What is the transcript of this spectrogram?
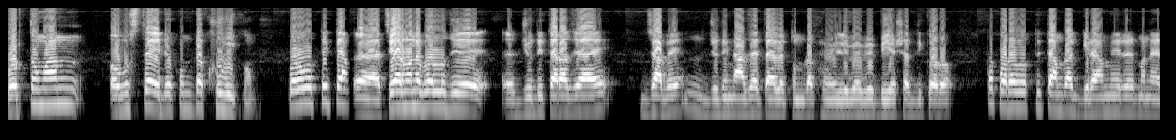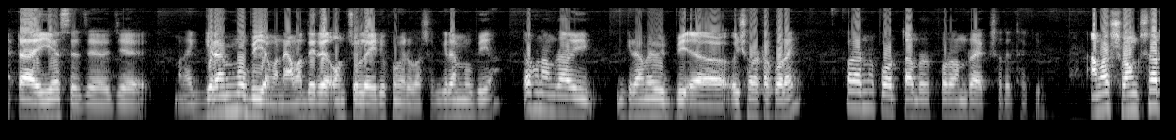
বর্তমান অবস্থায় এরকমটা খুবই কম। পরবর্তীতে চেয়ারম্যানে বলল যে যদি তারা যায়, যাবে যদি না যায় তাহলে তোমরা ফ্যামিলি ভেবে বিয়ে শাদী করো। তো পরবর্তীতে আমরা গ্রামের মানে একটা ইয়ে আছে যে যে মানে গ্রাম্য বিয়ে মানে আমাদের অঞ্চলে এরকমের ভাষা গ্রাম্য বিয়ে। তখন আমরা ওই গ্রামে ওই ওই সরাটা করাই। করানোর পর তারপর আমরা একসাথে থাকি। আমার সংসার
